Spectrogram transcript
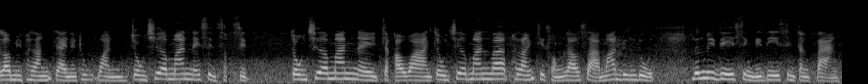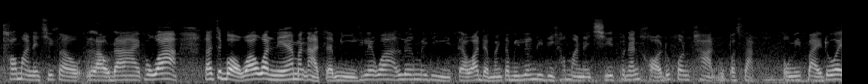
เรามีพลังใจในทุกวัน จงเชื่อมั่นในสิ่งศักดิ์สิทธิ์ จงเชื่อมั่นในจักรวาล จงเชื่อมั่นว่าพลังจิตของเราสามารถดึงดูดเรื่องดีๆ สิ่งดีๆ สิ่งต่างๆ เข้ามาในชีวิตเราเราได้ เพราะว่าเราจะบอกว่าวันนี้มันอาจจะมีเรียกว่าเรื่องไม่ดี แต่ว่าเดี๋ยวมันก็มีเรื่องดีๆเข้ามาในชีวิต เพราะนั้นขอทุกคนผ่านอุปสรรคตรงนี้ไปด้วย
